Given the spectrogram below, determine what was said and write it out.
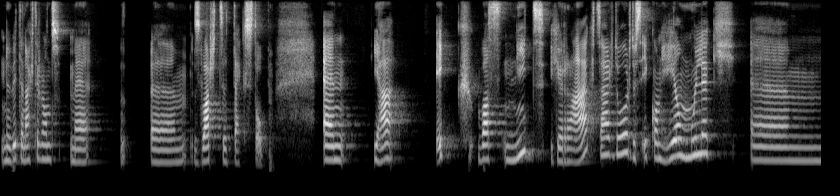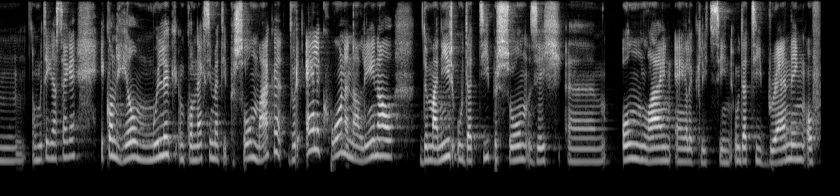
een witte achtergrond met um, zwarte tekst op. En ja, ik was niet geraakt daardoor. Dus ik kon heel moeilijk Um, hoe moet ik dat zeggen? Ik kon heel moeilijk een connectie met die persoon maken door eigenlijk gewoon en alleen al de manier hoe dat die persoon zich um, online eigenlijk liet zien. Hoe dat die branding of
